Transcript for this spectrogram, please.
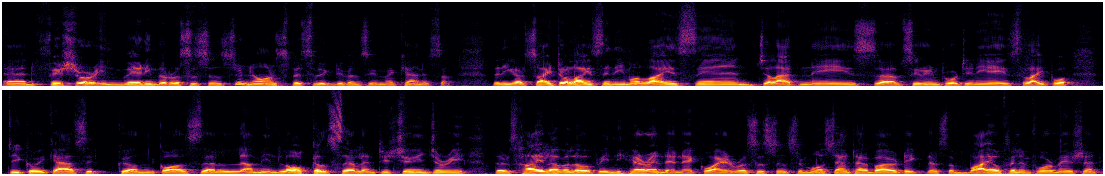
and fissure invading the resistance to non-specific defensive mechanism. Then you got cytolysin, hemolysin, gelatinase, uh, serine proteinase, lipo teichoic acid can cause, I mean, local cell and tissue injury. There's high level of inherent and acquired resistance to most antibiotic. There's a biofilm formation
